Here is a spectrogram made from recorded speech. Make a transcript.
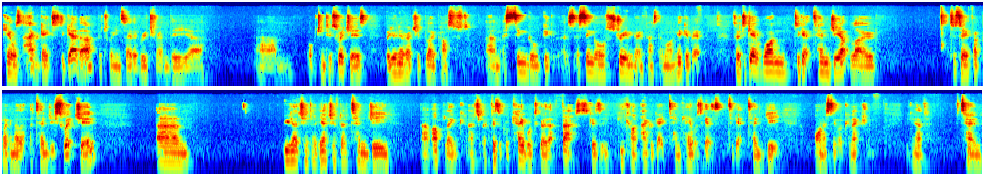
cables aggregated together between, say, the router and the uh, um, two switches, but you'll never actually blow past um, a single gig, a single stream going faster than one gigabit. So to get one to get 10G upload, to say if I plug another a 10G switch in, um, you actually have to, you actually have to have 10G uh, uplink, a physical cable to go that fast because you, you can't aggregate 10 cables to get to get 10G on a single connection. You can have 10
